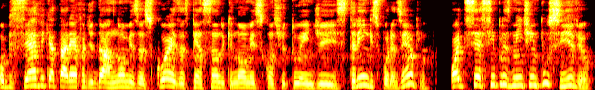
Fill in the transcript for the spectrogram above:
Observe que a tarefa de dar nomes às coisas, pensando que nomes constituem de strings, por exemplo, pode ser simplesmente impossível.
